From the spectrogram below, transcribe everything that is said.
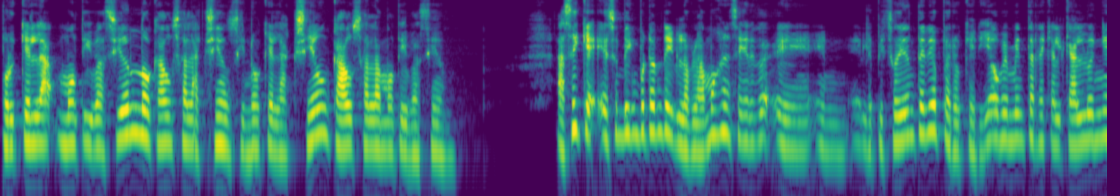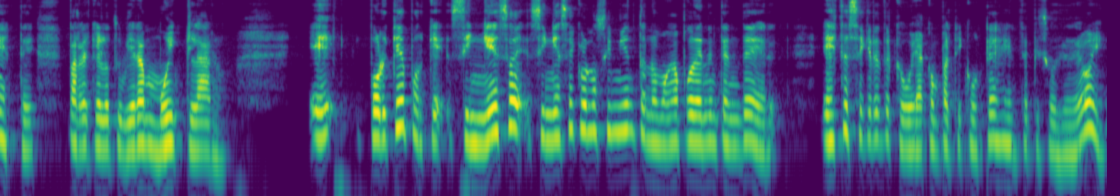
porque la motivación no causa la acción, sino que la acción causa la motivación. Así que eso es bien importante y lo hablamos en, secreto, eh, en el episodio anterior, pero quería obviamente recalcarlo en este para que lo tuvieran muy claro. Eh, ¿Por qué? Porque sin, eso, sin ese conocimiento no van a poder entender este secreto que voy a compartir con ustedes en este episodio de hoy.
